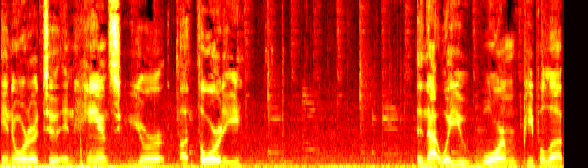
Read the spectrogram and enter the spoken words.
in order to enhance your authority and that way you warm people up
